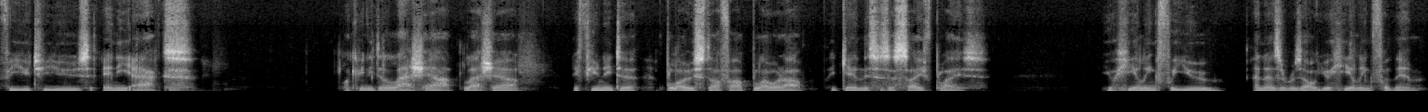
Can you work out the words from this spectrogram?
for you to use any axe. Like if you need to lash out, lash out. If you need to blow stuff up, blow it up. Again, this is a safe place. You're healing for you, and as a result, you're healing for them.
